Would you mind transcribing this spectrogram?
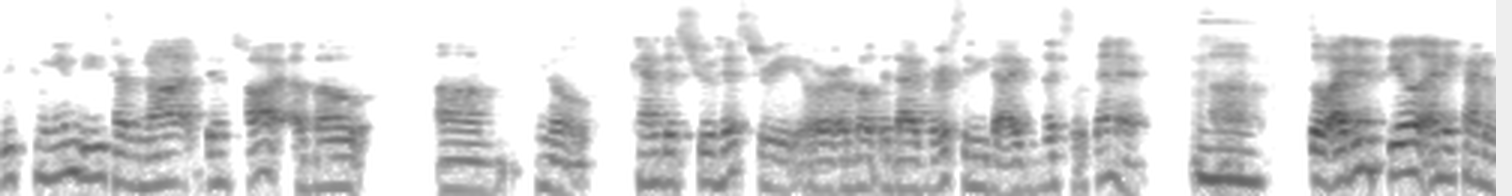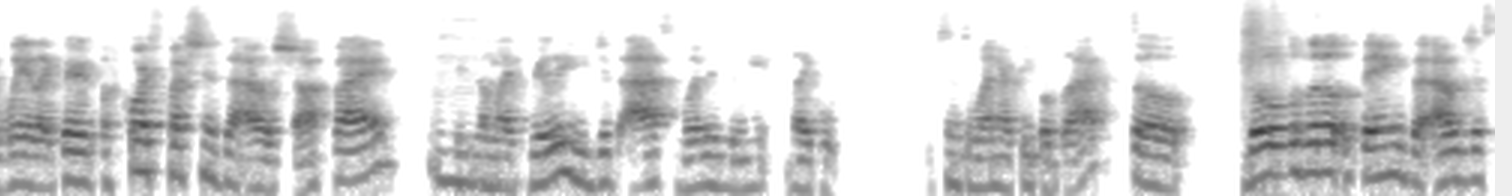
these communities have not been taught about, you know, Canada's true history or about the diversity that exists within it. Mm-hmm. Um, so I didn't feel any kind of way. Like there's of course questions that I was shocked by mm-hmm. because I'm like, really? You just asked what does it mean? Like since when are people black? So those little things that I was just,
